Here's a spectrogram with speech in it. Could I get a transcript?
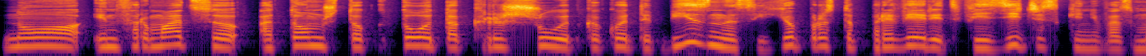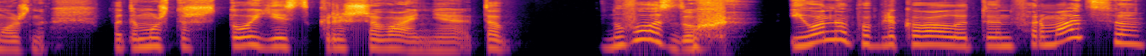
но информацию о том, что кто-то крышует какой-то бизнес, ее просто проверить физически невозможно, потому что что есть крышевание? Это, ну, воздух. И он опубликовал эту информацию.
